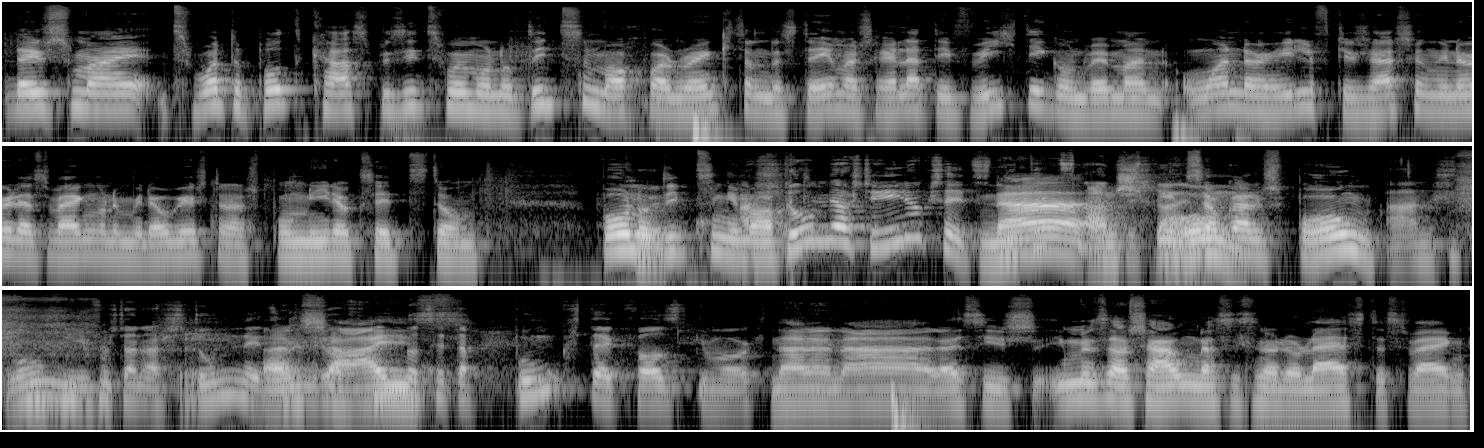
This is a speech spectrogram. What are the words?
das ist mein zweiter Podcast bis jetzt, wo ich mir Notizen mache, weil man denkt, das Thema ist relativ wichtig und wenn man einen da hilft, ist auch schon genau, deswegen habe ich mich da gestern einen Sprung niedergesetzt und paar Notizen Eine gemacht. Stunde hast du dich gesetzt. Nein, Ein ich Sprung. sage einen Sprung. Ein Sprung, ich verstehe eine Stunde. Jetzt Ein ich Scheiß. 100 hätte er Punkte fast gemacht. Nein, nein, nein, das ist, ich muss auch schauen, dass ich es noch lese, deswegen.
